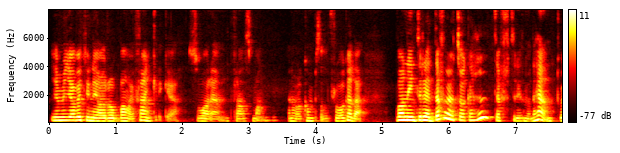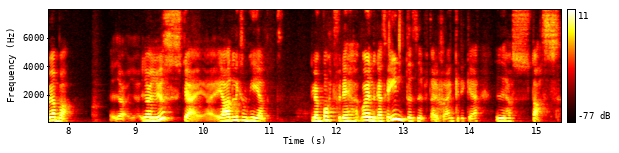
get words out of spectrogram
Ja, men jag vet ju när jag och Robban var i Frankrike så var det en fransman, en av våra kompisar som frågade Var ni inte rädda för att åka hit efter det som hade hänt? Och jag bara Ja, ja just ja. jag hade liksom helt glömt bort för det var ändå ganska intensivt där i Frankrike i höstas.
